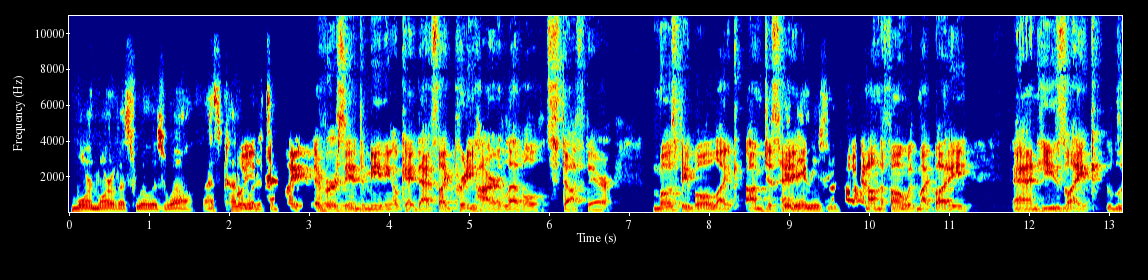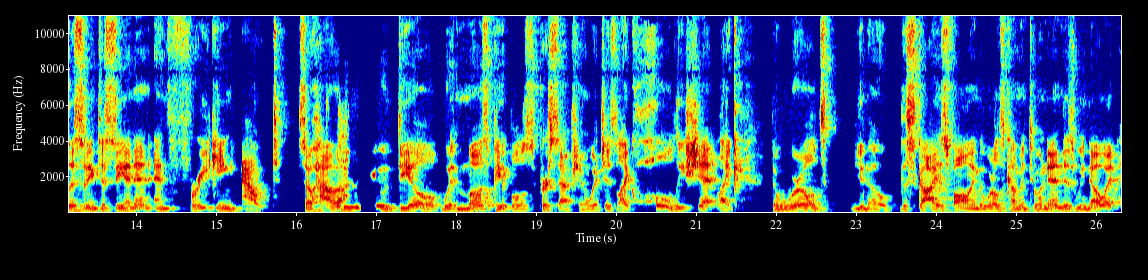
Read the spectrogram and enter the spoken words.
more and more of us will as well. That's kind of well, what it's about. Adversity into meaning. Okay, that's like pretty higher level stuff there. Most people, like I'm just hanging, talking on the phone with my buddy, and he's like listening to CNN and freaking out. So how do you deal with most people's perception, which is like, holy shit, like the world's, you know, the sky is falling, the world's coming to an end as we know it.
